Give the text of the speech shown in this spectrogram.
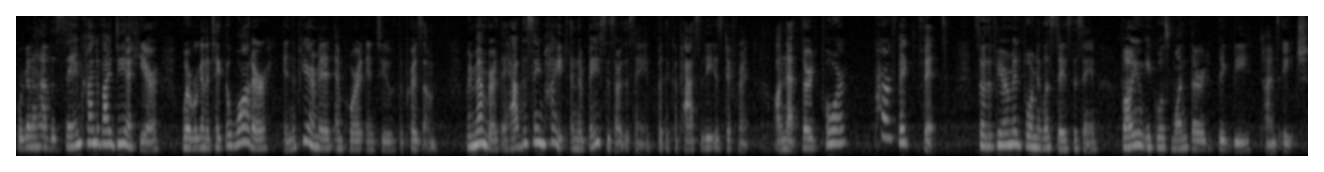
we're going to have the same kind of idea here where we're going to take the water in the pyramid and pour it into the prism. Remember, they have the same height and their bases are the same, but the capacity is different. On that third pour, perfect fit. So the pyramid formula stays the same. Volume equals one third big B times H.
